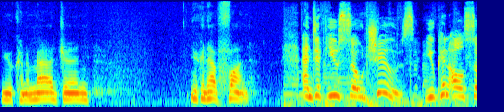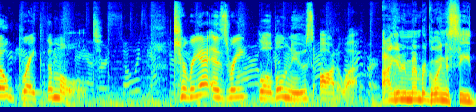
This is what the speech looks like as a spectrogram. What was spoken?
you can imagine, you can have fun. And if you so choose, you can also break the mold. Touria Izri, Global News, Ottawa. I can remember going to see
